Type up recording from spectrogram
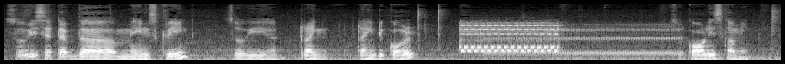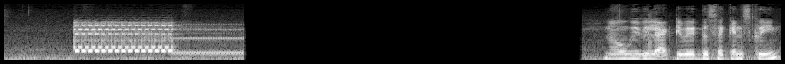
so we set up the main screen. So we are trying trying to call. So call is coming now we will activate the second screen.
